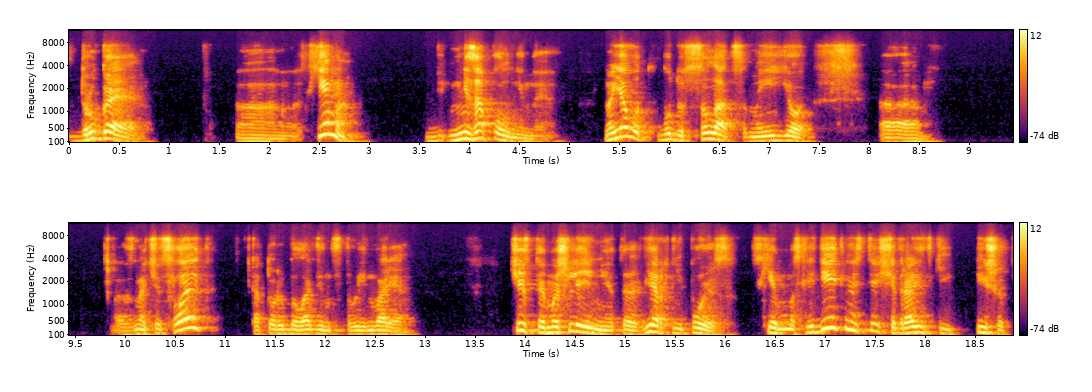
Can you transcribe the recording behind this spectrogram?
другая э, схема, незаполненная. Но я вот буду ссылаться на ее а, значит, слайд, который был 11 января. Чистое мышление – это верхний пояс схемы мыследеятельности. Щедровицкий пишет,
